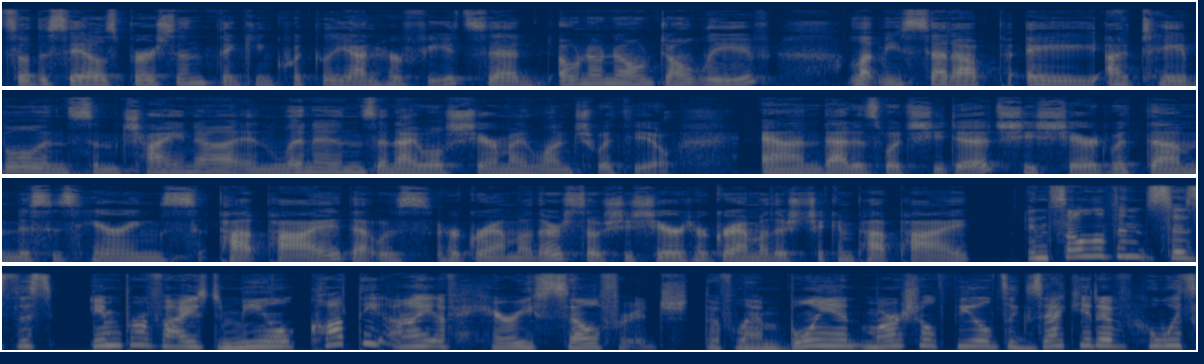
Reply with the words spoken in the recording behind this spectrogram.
So the salesperson, thinking quickly on her feet, said, Oh, no, no, don't leave. Let me set up a, a table and some china and linens, and I will share my lunch with you. And that is what she did. She shared with them Mrs. Hering's pot pie. That was her grandmother. So she shared her grandmother's chicken pot pie. And Sullivan says this improvised meal caught the eye of Harry Selfridge, the flamboyant Marshall Field's executive who was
